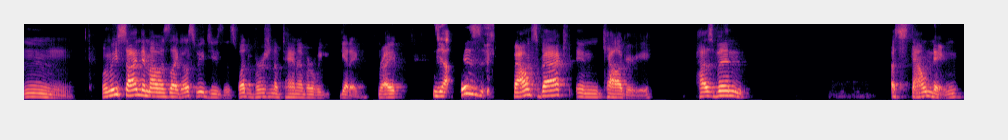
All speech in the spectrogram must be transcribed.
mm, when we signed him, I was like, oh sweet Jesus, what version of Tanev are we getting? Right? Yeah. His bounce back in Calgary has been astounding.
